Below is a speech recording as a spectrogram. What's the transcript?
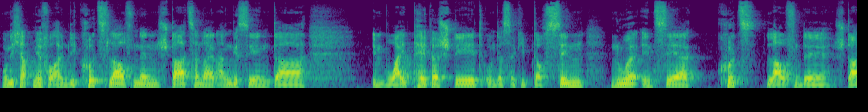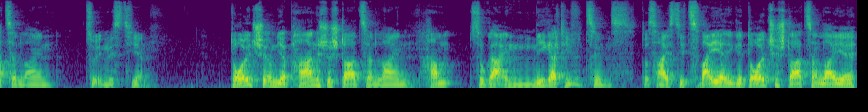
Und ich habe mir vor allem die kurzlaufenden Staatsanleihen angesehen, da im White Paper steht, und das ergibt auch Sinn, nur in sehr kurzlaufende Staatsanleihen zu investieren. Deutsche und japanische Staatsanleihen haben sogar einen negativen Zins. Das heißt, die zweijährige deutsche Staatsanleihe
